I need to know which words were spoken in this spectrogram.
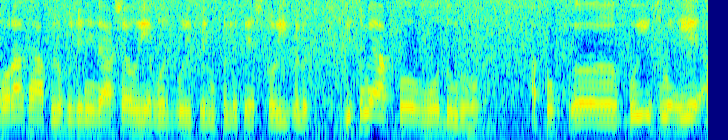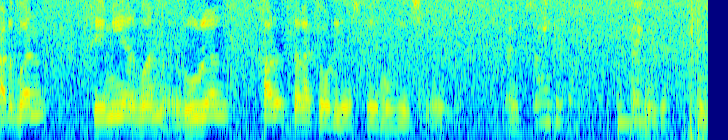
थोड़ा सा आप लोग को जो निराशा हुई है भोजपुरी फ़िल्म को लेकर स्टोरी को लेकर इसमें आपको वो दूर होगा। आपको कोई इसमें ये अर्बन सेमी अर्बन रूरल हर तरह के ऑडियंस को ये मूवी अच्छी लगेगी। थैंक यू सो मच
